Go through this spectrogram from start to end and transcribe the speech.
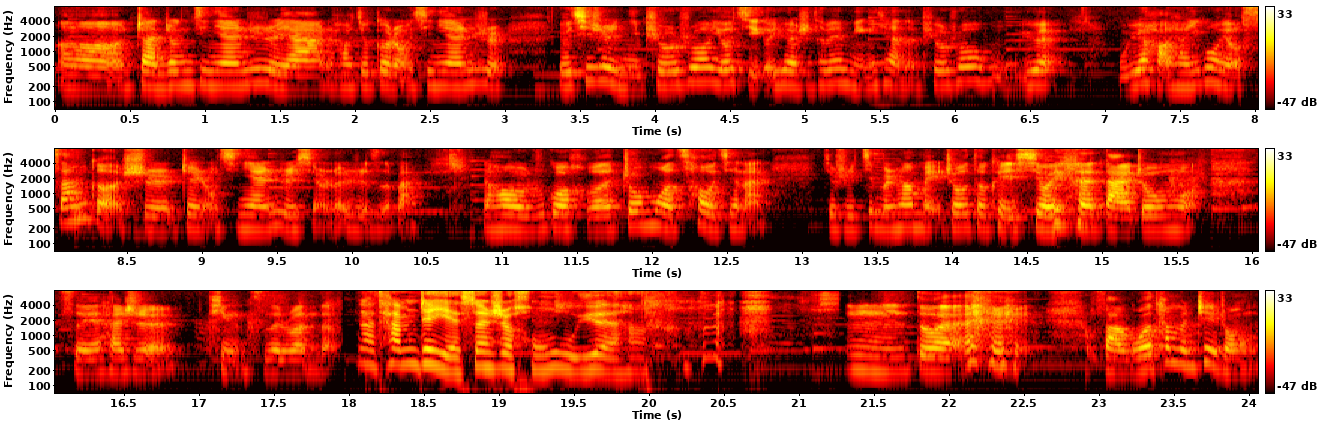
呃，战争纪念日呀，然后就各种纪念日，尤其是你，比如说有几个月是特别明显的，比如说五月，五月好像一共有三个是这种纪念日型的日子吧，然后如果和周末凑起来，就是基本上每周都可以休一个大周末，所以还是挺滋润的。那他们这也算是红五月哈。嗯，对。法国他们这种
